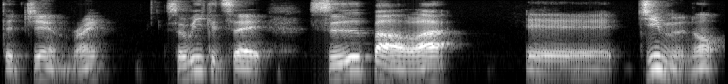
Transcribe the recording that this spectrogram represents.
the gym, right? So we could say スーパーは、えー、ジムの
